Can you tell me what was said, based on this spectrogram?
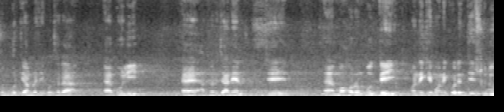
সম্পর্কে আমরা যে কথাটা বলি আপনারা জানেন যে মহরম বলতেই অনেকে মনে করেন যে শুধু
